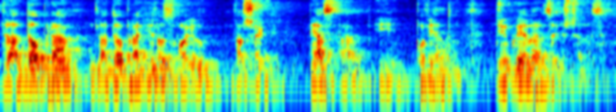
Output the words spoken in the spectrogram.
dla dobra, dla dobra i rozwoju Waszego miasta i powiatu. Dziękuję bardzo jeszcze raz.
